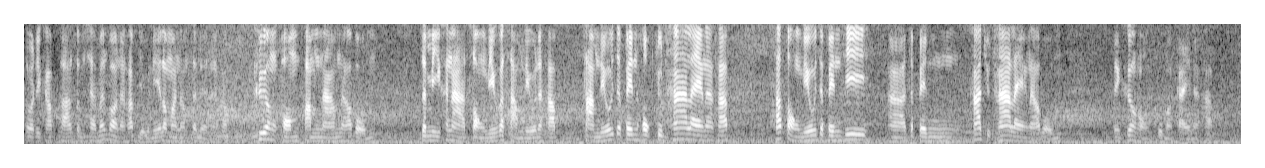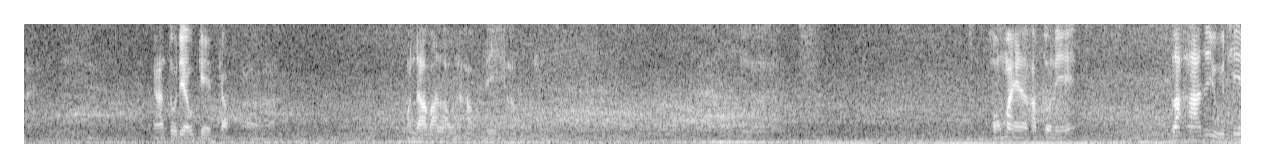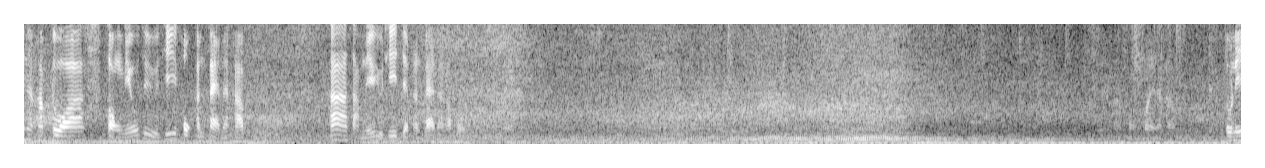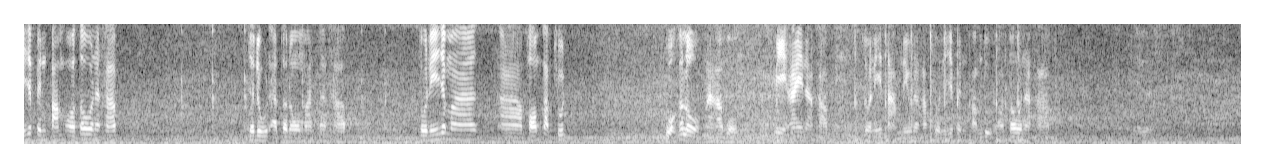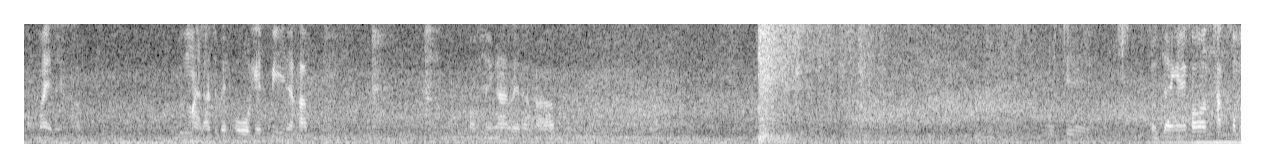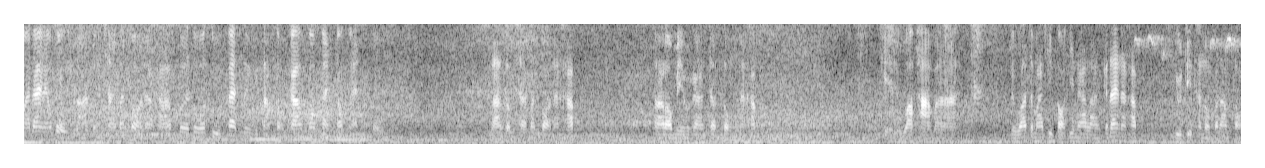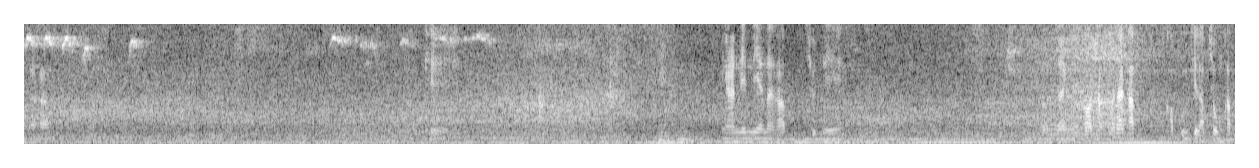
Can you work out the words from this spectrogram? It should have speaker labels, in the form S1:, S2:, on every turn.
S1: สวัสดีครับ ร้านสมชายบ้านบอลนะครับ เดี๋ยววันนี้เรามานำเสนอนะครับ เครื่องพร้อมปั๊มน้ำนะครับผม จะมีขนาด 2 นิ้วกับ 3 นิ้วนะครับ 3 นิ้วจะเป็น 6.5 แรงนะครับ ถ้า 2 นิ้วจะเป็นที่อ่าจะเป็น 5.5 แรงนะครับผม เป็นเครื่องของปูมาไกนะครับ งานตัวเดียวเกตกับฮอนด้าบ้านเรานะครับ นี่ครับของใหม่นะครับตัวนี้ ราคาจะอยู่ที่นะครับตัว 2 นิ้วจะอยู่ที่ 6,800นะครับถ้า3นิ้วอยู่ที่ 7,800นะครับผมของใหม่นะครับ ตัวนี้จะเป็นปั๊มออโต้นะครับ จะดูดอัตโนมัตินะครับ ตัวนี้จะมาาพร้อมกับชุดหัวกะโหลกนะครับผมมีให้นะครับ ตัวนี้ 3 นิ้วนะครับ ตัวนี้จะเป็นปั๊มดูดออโต้นะครับ นี่เลย ของใหม่เลยครับ รุ่นใหม่แล้วจะเป็น OHB นะครับพร้อมใช้งานเลยนะครับโอเคสนใจไงก็ทักเข้ามาได้นะผม ร้านสมชายบ้านบ่อนะครับ เบอร์โทร 0 8 1 3 2 9 9 8 9 8ครับผมร้านสมชายบ้านบ่อนะครับทางเรามีบริการจัดส่งนะครับ โอเค หรือว่าพามา หรือว่าจะมาติดต่อที่หน้าร้านก็ได้นะครับ อยู่ติดถนนพระรามสองนะครับโอเค งานเนียนๆนะครับ ชุดนี้ สนใจไงก็ทักมาได้ครับ ขอบคุณที่รับชมครับ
